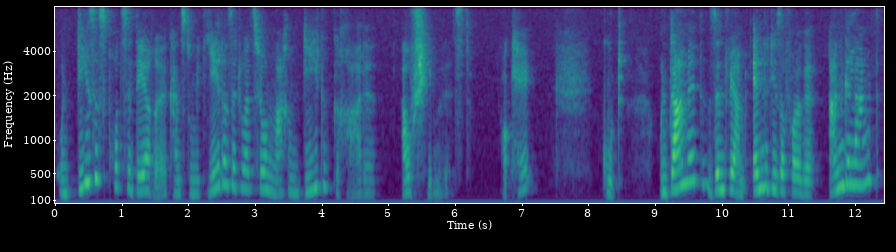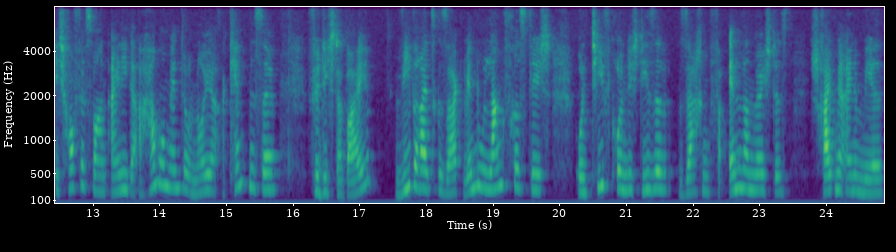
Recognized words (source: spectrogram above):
Und dieses Prozedere kannst du mit jeder Situation machen, die du gerade aufschieben willst. Okay? Gut. Und damit sind wir am Ende dieser Folge angelangt. Ich hoffe, es waren einige Aha-Momente und neue Erkenntnisse für dich dabei. Wie bereits gesagt, wenn du langfristig und tiefgründig diese Sachen verändern möchtest, schreib mir eine Mail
